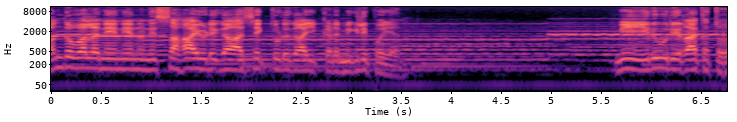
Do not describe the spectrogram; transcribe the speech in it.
అందువల్లనే నేను నిస్సహాయుడిగా అశక్తుడిగా ఇక్కడ మిగిలిపోయాను. మీ ఇరువురి రాకతో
